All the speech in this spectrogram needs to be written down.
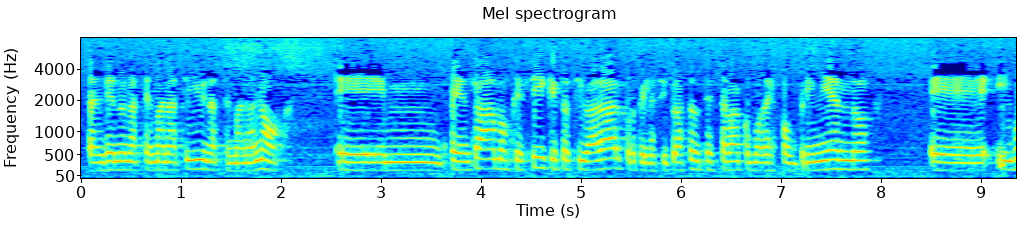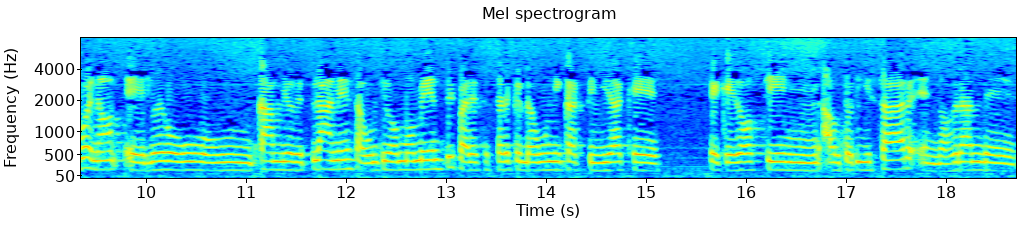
están yendo una semana sí y una semana no. Eh, pensábamos que sí, que eso se iba a dar porque la situación se estaba como descomprimiendo eh, y bueno, eh, luego hubo un cambio de planes a último momento y parece ser que la única actividad que, que quedó sin autorizar en los grandes,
